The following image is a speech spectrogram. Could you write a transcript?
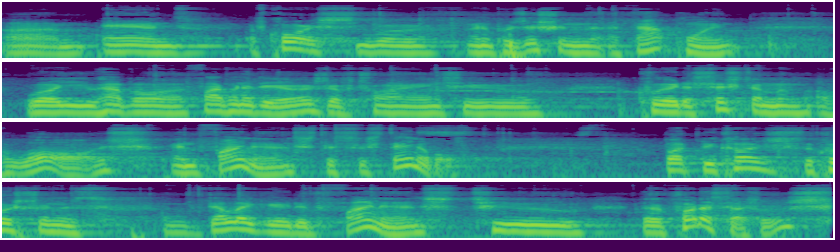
Um, and of course, you were in a position at that point where you have uh, 500 years of trying to create a system of laws and finance that's sustainable. But because the Christians delegated finance to their predecessors,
